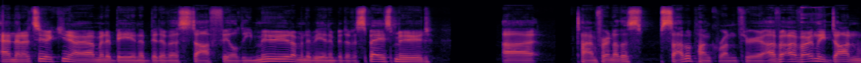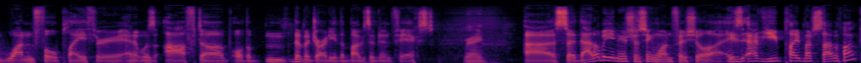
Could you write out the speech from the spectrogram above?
and then it's like you know I'm going to be in a bit of a Starfieldy mood. I'm going to be in a bit of a space mood. Uh, time for another Cyberpunk run through. I've I've only done one full playthrough, and it was after all the the majority of the bugs had been fixed. Right. Uh, so that'll be an interesting one for sure. Is, have you played much Cyberpunk?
